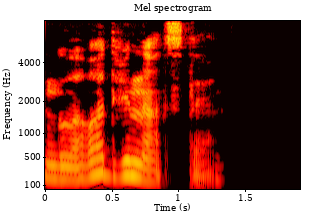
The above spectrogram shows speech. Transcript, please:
Глава 12.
